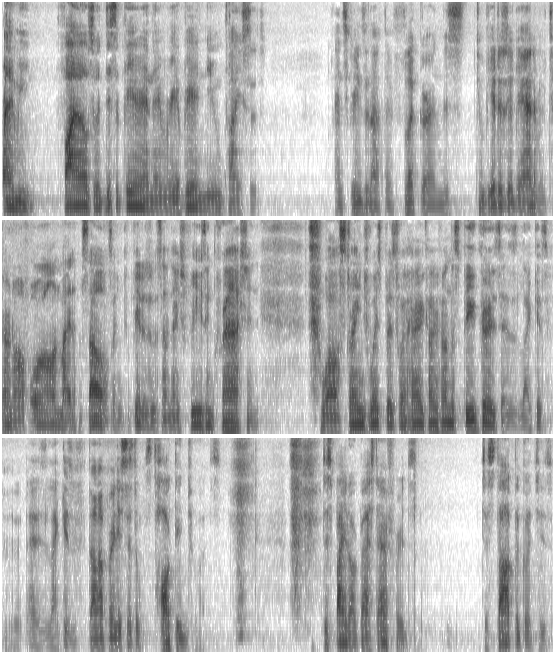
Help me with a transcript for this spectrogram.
I mean, files would disappear and then reappear in new places and screens would often flicker, and this computers would randomly turn off or on by themselves, and computers would sometimes freeze and crash, and while strange whispers were heard coming from the speakers, as like as as like as if the operating system was talking to us. Despite our best efforts to stop the glitches,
